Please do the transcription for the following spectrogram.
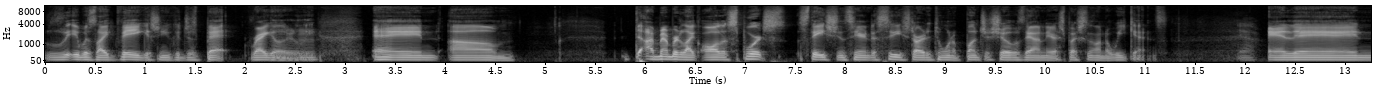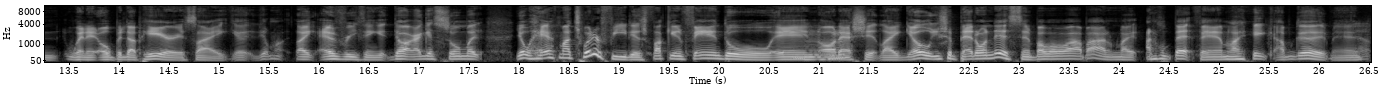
it was like Vegas and you could just bet regularly, and um, I remember like all the sports stations here in the city started doing a bunch of shows down there, especially on the weekends. Yeah. And then when it opened up here, it's like, like everything. It, dog, I get so much. Yo, half my Twitter feed is fucking FanDuel and all that shit. Like, yo, you should bet on this and blah blah blah blah. And I'm like, I don't bet, fam. Like, I'm good, man. Yep.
